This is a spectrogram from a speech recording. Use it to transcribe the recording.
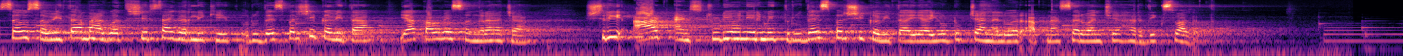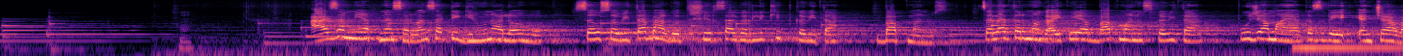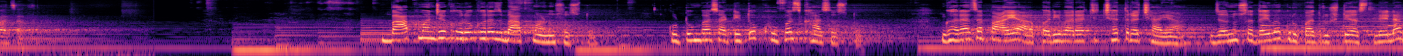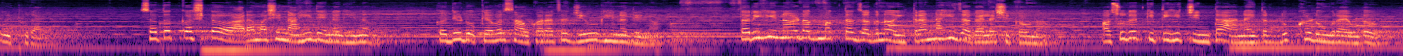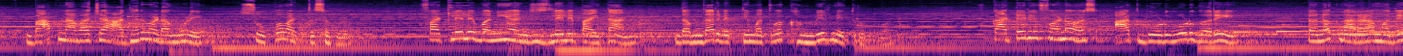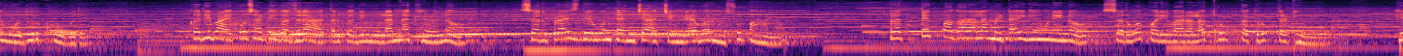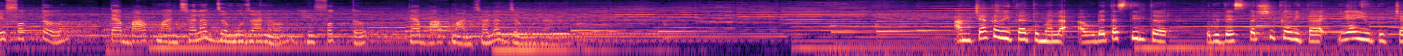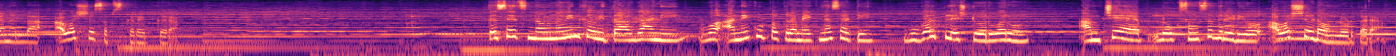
सौ सविता भागवत क्षीरसागर लिखित हृदयस्पर्शी कविता या काव्यसंग्रहाच्या श्री आर्ट अँड स्टुडिओ निर्मित हृदयस्पर्शी कविता या यूट्यूब चॅनलवर आपणा सर्वांचे हार्दिक स्वागत. आज आम्ही आपणा सर्वांसाठी घेऊन आलो आहोत सौ सविता भागवत क्षीरसागर लिखित कविता बाप माणूस. चला तर मग ऐकूया बाप माणूस कविता पूजा माया कसबे यांच्या आवाजात. बाप म्हणजे खरोखरच बाप माणूस असतो. कुटुंबासाठी तो खूपच खास असतो. घराचा पाया परिवाराची छत्रछाया जणू सदैव कृपादृष्टी असलेला विठुराया. सतत कष्ट आरामाशी नाही देणं घेणं कधी डोक्यावर सावकाराचा जीव घेणं देणं. तरीही न डगमगता जगणं इतरांनाही जगायला शिकवणं. असू देत कितीही चिंता नाहीतर दुःख डोंगरा एवढं बाप नावाच्या आधारवडामुळे सोपं वाटतं सगळं. फाटलेले बनियन झिजलेले पायतान दमदार व्यक्तिमत्व खंबीर नेतृत्व. काटेरी फणस आत गोडगोड गरे टणक नारळामध्ये मधुर खोबरे. कधी बायकोसाठी गजरा तर कधी मुलांना खेळणं सरप्राईज देऊन त्यांच्या चेहऱ्यावर हसू पाहणं. प्रत्येक पगाराला मिठाई घेऊन येणं सर्व परिवाराला तृप्त तृप्त ठेवणं. हे फक्त त्या बाप माणसालाच जमू जाणं हे फक्त त्या बाप माणसालाच जमू जाणं. आमच्या कविता तुम्हाला आवडत असतील तर हृदयस्पर्शी कविता या यूट्यूब चॅनलला अवश्य सबस्क्राईब करा. तसेच नवनवीन कविता गाणी व अनेक उपक्रम ऐकण्यासाठी गुगल प्ले स्टोअरवरून आमचे ॲप लोकसंसद रेडिओ अवश्य डाउनलोड करा.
